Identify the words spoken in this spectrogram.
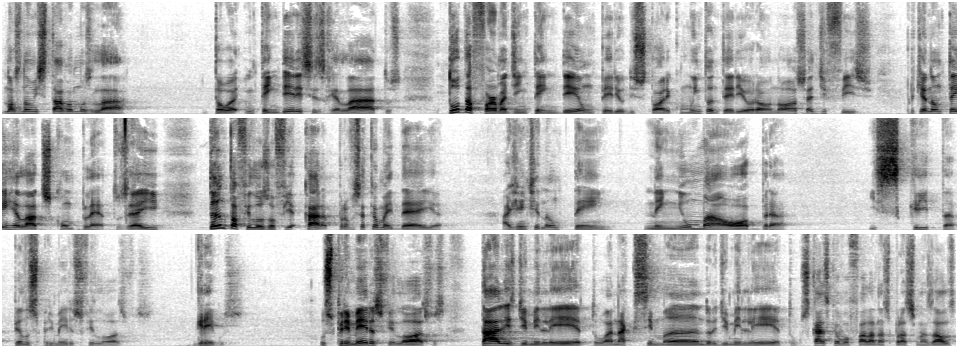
nós não estávamos lá. Então, é, entender esses relatos, toda forma de entender um período histórico muito anterior ao nosso é difícil, porque não tem relatos completos. E aí, tanto a filosofia. Cara, para você ter uma ideia, a gente não tem nenhuma obra escrita pelos primeiros filósofos gregos. Os primeiros filósofos, Tales de Mileto, Anaximandro de Mileto, os caras que eu vou falar nas próximas aulas,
